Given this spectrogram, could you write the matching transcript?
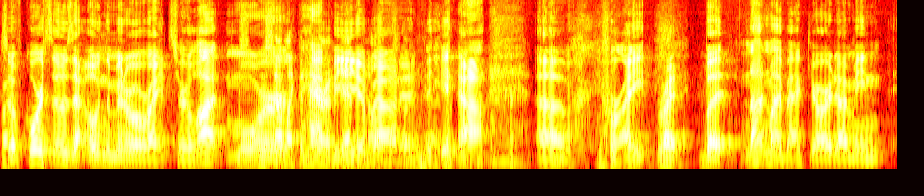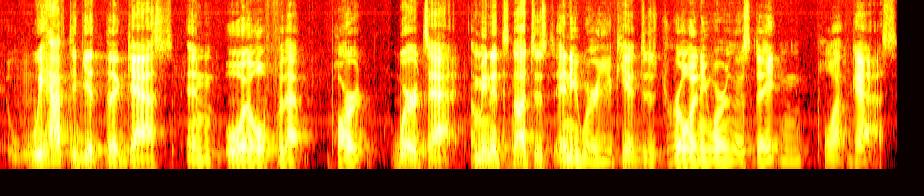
So of course, those that own the mineral rights are a lot more like happy about it. yeah, um, right. Right. But not in my backyard. I mean, we have to get the gas and oil for that part where it's at. I mean, it's not just anywhere. You can't just drill anywhere in the state and pull out gas.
